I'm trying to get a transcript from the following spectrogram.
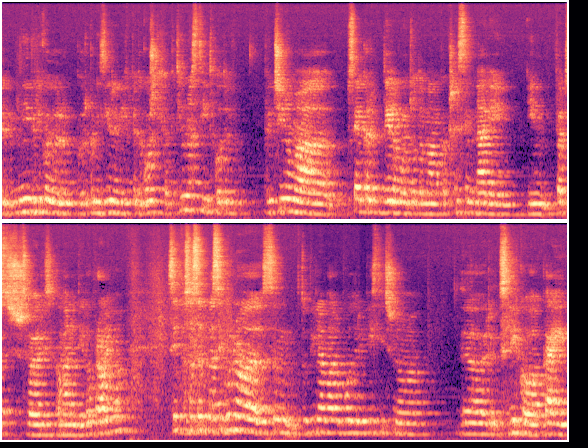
ni veliko organiziranih pedagoških aktivnosti, tako da večinoma vse, kar delamo, je to, da imamo kakšne seminarje in, in pač svoje raziskovalno delo upravljamo. Se pa so se pa sigurno sem dobila malo bolj realistično uh, sliko, kaj,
